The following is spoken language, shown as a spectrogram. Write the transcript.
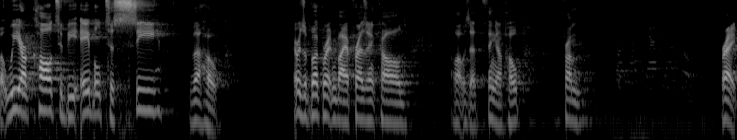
but we are called to be able to see the hope. There was a book written by a president called, what was that thing of hope? From. Right,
